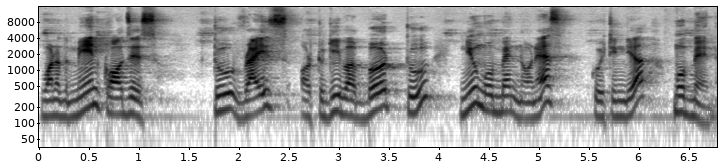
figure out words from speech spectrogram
one of the main causes to rise or to give a birth to new movement known as Quit India movement.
